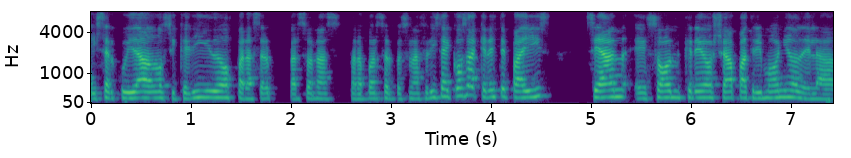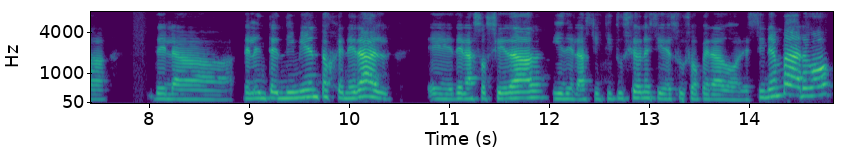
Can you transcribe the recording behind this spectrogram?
y ser cuidados y queridos para ser personas, para poder ser personas felices. Hay cosas que en este país sean, eh, son, creo, ya patrimonio de la, de la, del entendimiento general eh, de la sociedad y de las instituciones y de sus operadores. Sin embargo,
